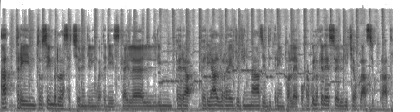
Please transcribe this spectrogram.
a Trento, sembra la sezione di lingua tedesca, il, l'Imperial Regio Ginnasio di Trento all'epoca, quello che adesso è il liceo classico Prati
